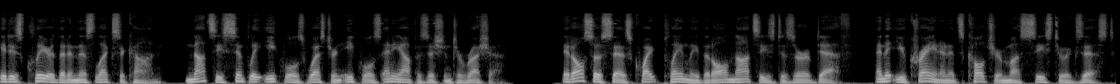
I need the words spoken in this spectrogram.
It is clear that in this lexicon, Nazi simply equals Western equals any opposition to Russia. It also says quite plainly that all Nazis deserve death, and that Ukraine and its culture must cease to exist.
